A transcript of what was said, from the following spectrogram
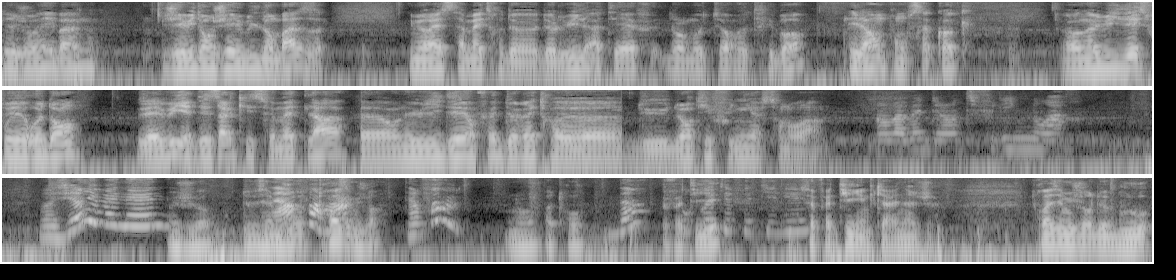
Quelle journée, Ban? J'ai vidangé l'huile d'embase. Il me reste à mettre de, de l'huile ATF dans le moteur euh, tribord. Et là, on pompe sa coque. Alors, on a eu l'idée sur les redans. Vous avez vu, il y a des algues qui se mettent là. Euh, on a eu l'idée en fait de mettre euh, du, de l'antifouling à cet endroit. On va mettre de l'antifouling noir. Bonjour les bananes. Jour, deuxième jour, forme, troisième jour. T'es en forme? Non, pas trop. Non? Un peu Pourquoi fatigué? t'es fatigué? Ça fatigue, un carénage. Troisième jour de boulot.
